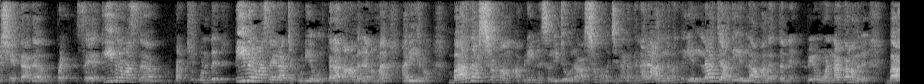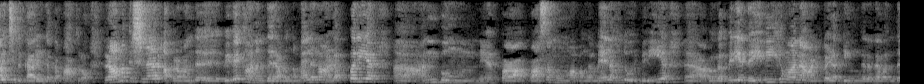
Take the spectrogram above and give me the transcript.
விஷயத்தை அதை பட் தீவிரமா பற்றுக்கொண்டு தீவிரமா செயலாற்றக்கூடிய ஒருத்தரா தான் அவரை நம்ம அறியறோம். பாரதாசிரமம் அப்படின்னு சொல்லிட்டு ஒரு ஆசிரமம் வச்சு நடத்தினாரு. அதுல வந்து எல்லா ஜாதி எல்லா மதத்தினரையும் ஒன்னா தான் அவர் பாவிச்சிருக்காருங்கிறத பாக்குறோம். ராமகிருஷ்ணர் அப்புறம் வந்து விவேகானந்தர் அவங்க மேல எல்லாம் அளப்பரிய அன்பும் பா பாசமும் அவங்க மேல வந்து ஒரு பெரிய அவங்க பெரிய தெய்வீகமான ஆட்கள் அப்படிங்கிறத வந்து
